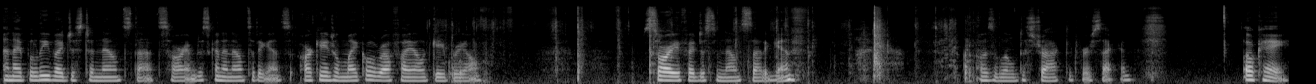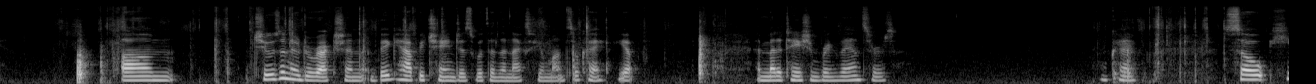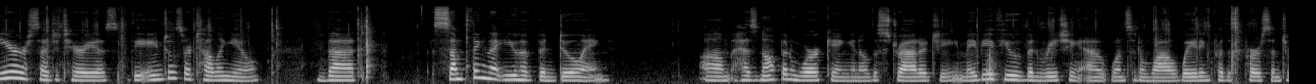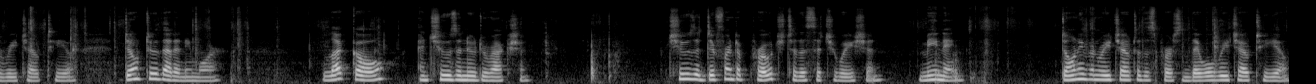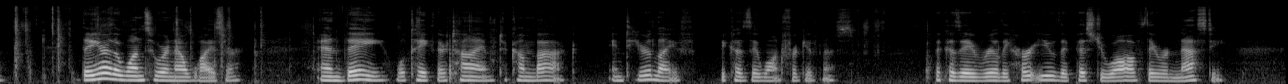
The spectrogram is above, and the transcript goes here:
And I believe I just announced that. Sorry, I'm just going to announce it again. Archangel Michael, Raphael, Gabriel. Sorry if I just announced that again. I was a little distracted for a second. Okay. Um, choose a new direction. Big happy changes within the next few months. Okay, yep. And meditation brings answers. Okay. So here, Sagittarius, the angels are telling you that something that you have been doing um, has not been working, you know, the strategy. Maybe if you have been reaching out once in a while, waiting for this person to reach out to you, don't do that anymore. Let go and choose a new direction. Choose a different approach to the situation, meaning don't even reach out to this person. They will reach out to you. They are the ones who are now wiser, and they will take their time to come back into your life because they want forgiveness. Because they really hurt you, they pissed you off, they were nasty,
